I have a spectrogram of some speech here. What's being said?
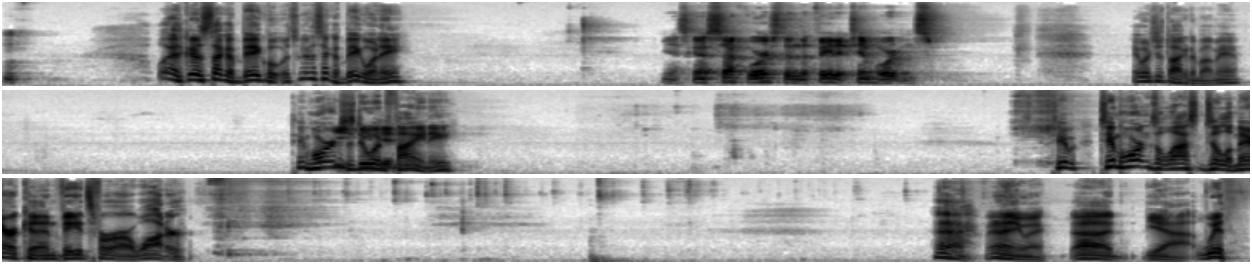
Well, it's gonna suck a big. It's gonna suck a big one, eh? Yeah, it's gonna suck worse than the fate of Tim Hortons. Hey, what you talking about, man? Tim Hortons You- is doing fine, eh? Tim Tim Hortons will last until America invades for our water. anyway, uh, yeah, with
